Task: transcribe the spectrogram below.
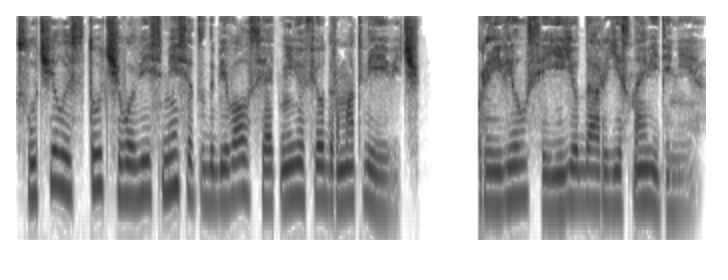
Случилось то, чего весь месяц добивался от нее Федор Матвеевич. Проявился ее дар ясновидения.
